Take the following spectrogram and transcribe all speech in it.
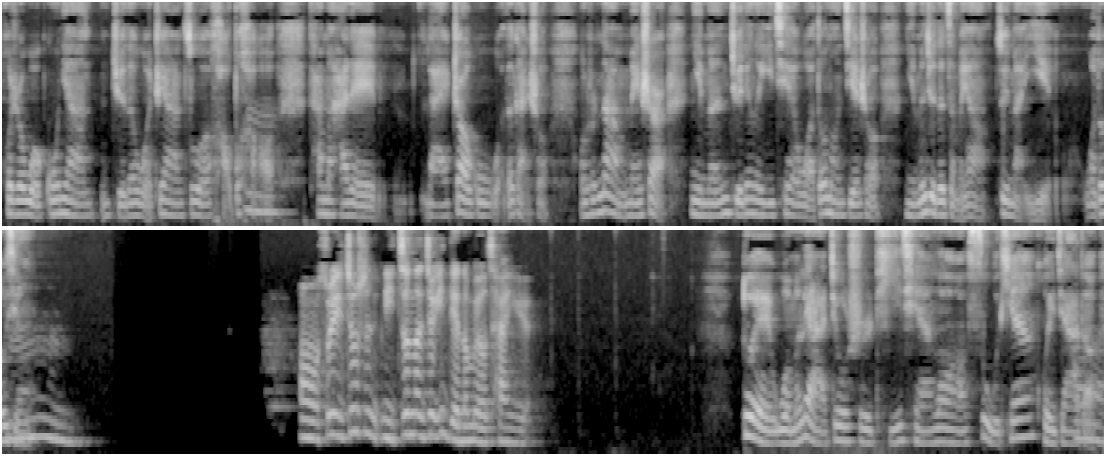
或者我姑娘觉得我这样做好不好，嗯、他们还得来照顾我的感受。我说那没事儿，你们决定的一切我都能接受，你们觉得怎么样最满意，我都行。嗯，哦，所以就是你真的就一点都没有参与。对我们俩就是提前了四五天回家的，嗯、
